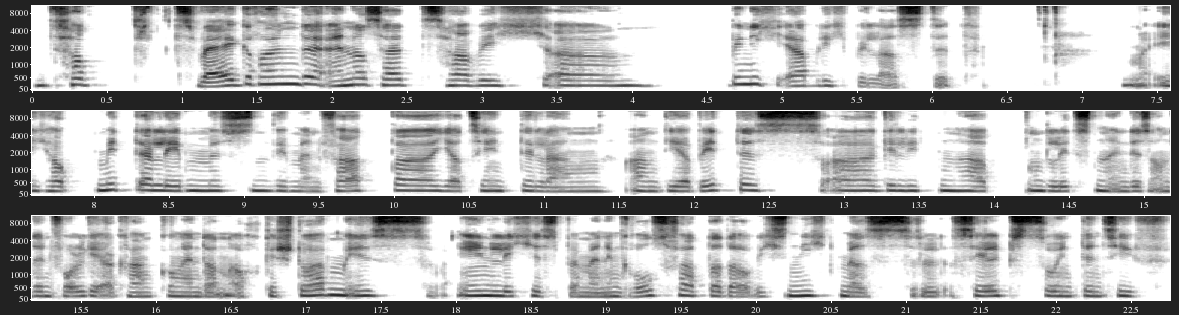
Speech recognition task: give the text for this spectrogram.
es hat zwei Gründe. Einerseits habe ich äh, bin ich erblich belastet. Ich habe miterleben müssen, wie mein Vater jahrzehntelang an Diabetes äh, gelitten hat und letzten Endes an den Folgeerkrankungen dann auch gestorben ist. Ähnliches bei meinem Großvater, da habe ich es nicht mehr selbst so intensiv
